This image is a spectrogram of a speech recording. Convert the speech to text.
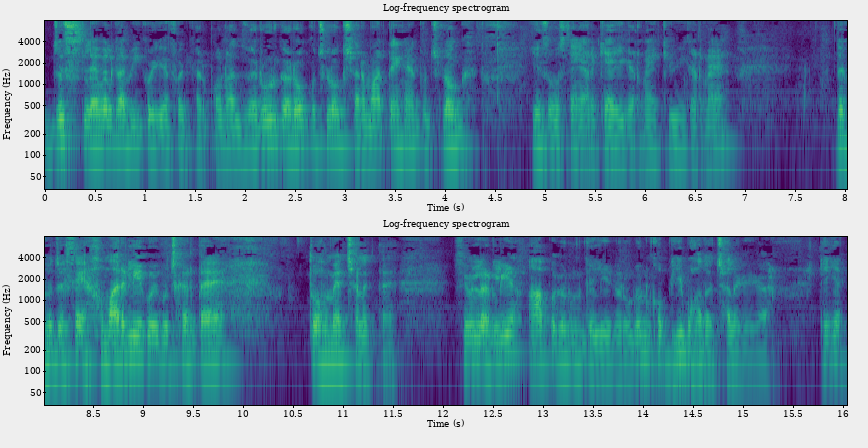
जिस लेवल का भी कोई एफर्ट कर पाओ ना, ज़रूर करो। कुछ लोग शर्माते हैं, कुछ लोग ये सोचते हैं, यार, क्या ही करना है, क्यों ही करना है? देखो, जैसे हमारे लिए कोई कुछ करता है तो हमें अच्छा लगता है। सिमिलरली आप अगर उनके लिए करोगे उनको भी बहुत अच्छा लगेगा ठीक है?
